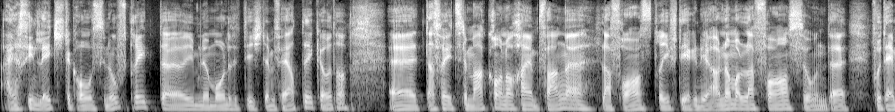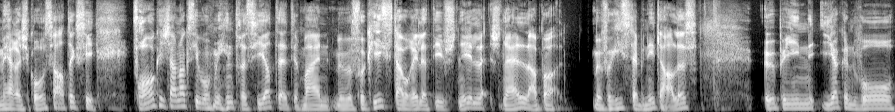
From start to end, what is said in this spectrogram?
eigentlich sein letzter großen Auftritt, äh, in einem Monat ist er fertig, oder? Äh, dass er jetzt den Macron noch empfangen France France trifft irgendwie auch nochmal La France und äh, von dem her war es großartig. Die Frage ist auch noch, die mich interessiert hat, ich meine, man vergisst auch relativ schnell, schnell aber man vergisst eben nicht alles, ob ihn irgendwo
